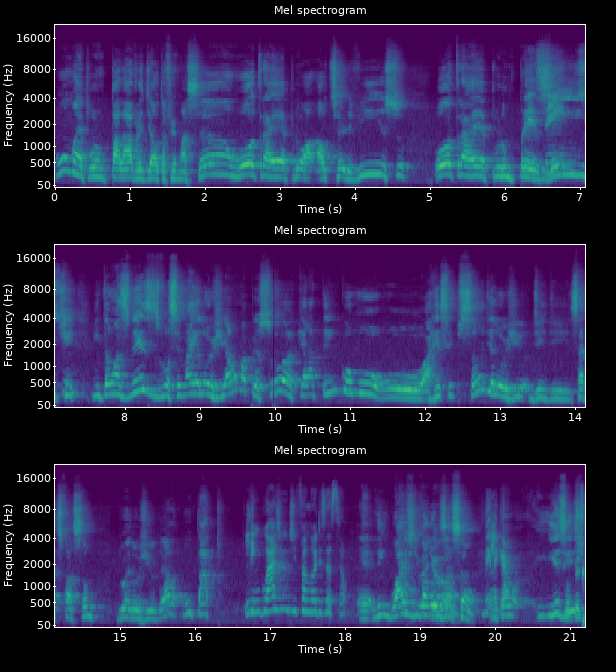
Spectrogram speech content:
Uma é por palavra de autoafirmação, outra é por autosserviço, outra é por um presente. presente. Então, às vezes, você vai elogiar uma pessoa que ela tem como o, a recepção de elogio, de, de satisfação do elogio dela, um tato. Linguagem de valorização. É, linguagem de legal. valorização. Bem legal. Então, e existe,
